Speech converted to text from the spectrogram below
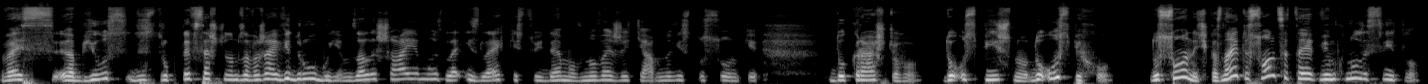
весь аб'юз, деструктив, все, що нам заважає, відрубуємо, залишаємо і з легкістю йдемо в нове життя, в нові стосунки, до кращого, до успішного, до успіху, до сонечка. Знаєте, сонце це як вімкнули світло,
